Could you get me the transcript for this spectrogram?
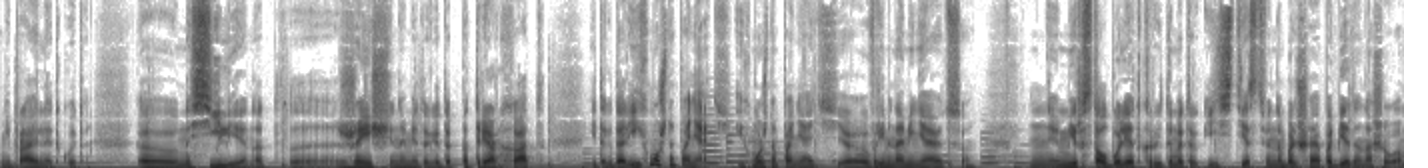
неправильно, это какое-то э, насилие над э, женщинами, это, это патриархат и так далее. Их можно понять, их можно понять, э, времена меняются, мир стал более открытым, это, естественно, большая победа нашего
